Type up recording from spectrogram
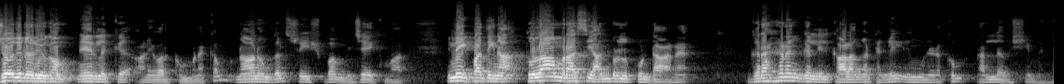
ஜோதிடர் யுகம் நேர்களுக்கு அனைவருக்கும் வணக்கம். நான் உங்கள் ஸ்ரீ சுபம் விஜயகுமார். இன்னைக்கு பார்த்தீங்கன்னா துலாம் ராசி அன்பர்களுக்கு உண்டான கிரகணங்களில் காலகட்டங்களில் இவங்க நடக்கும் நல்ல விஷயம் என்ன?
